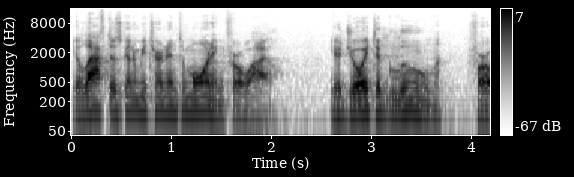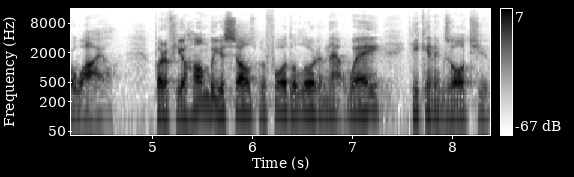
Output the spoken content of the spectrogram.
Your laughter is going to be turned into mourning for a while, your joy to gloom for a while. But if you humble yourselves before the Lord in that way, He can exalt you,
